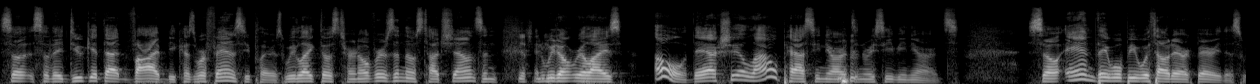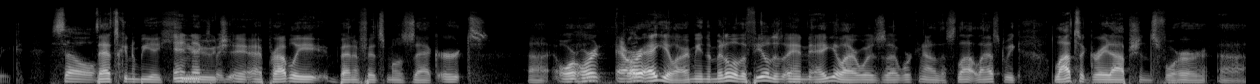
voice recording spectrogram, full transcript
So so they do get that vibe because we're fantasy players. We like those turnovers and those touchdowns, and Yes, we and do. we don't realize oh they actually allow passing yards and receiving yards. So and they will be without Eric Berry this week. So That's going to be a huge. week. Uh, probably benefits most Zach Ertz. Uh, or or or Agholor. I mean, the middle of the field is, and Agholor was uh, working out of the slot last week. Lots of great options for uh,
